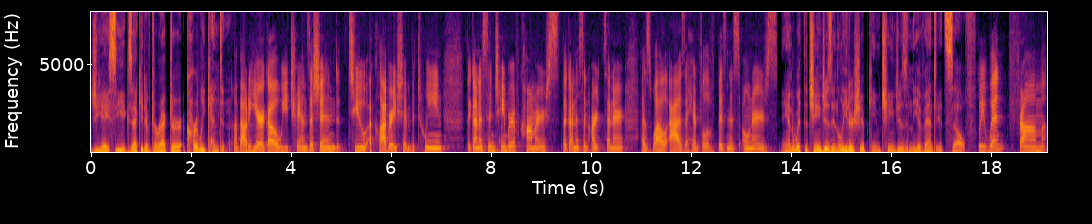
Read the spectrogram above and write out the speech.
GAC Executive Director Carly Kenton. About a year ago, we transitioned to a collaboration between the Gunnison Chamber of Commerce, the Gunnison Art Center, as well as a handful of business owners. And with the changes in leadership came changes in the event itself. We went from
